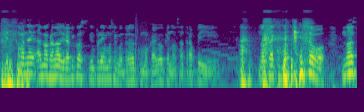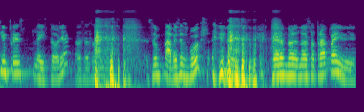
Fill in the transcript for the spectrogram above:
De al mejorar los gráficos, siempre hemos encontrado como que algo que nos atrape y no sea como tanto, no siempre es la historia, o sea, son, son a veces bugs, pero nos, nos atrapa y,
